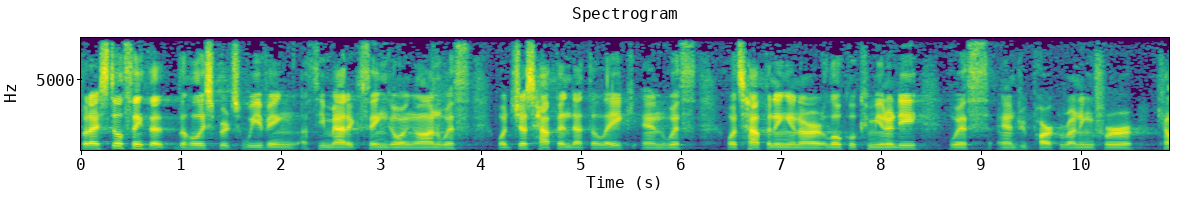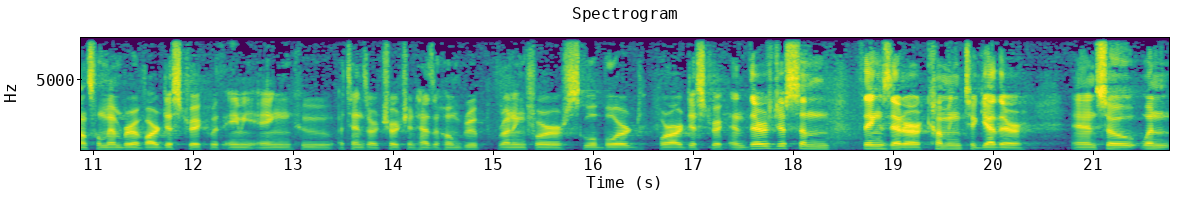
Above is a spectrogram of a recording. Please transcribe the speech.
But I still think that the Holy Spirit's weaving a thematic thing going on with what just happened at the lake and with what's happening in our local community with Andrew Park running for council member of our district, with Amy Eng, who attends our church and has a home group, running for school board for our district. And there's just some things that are coming together. And so, when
